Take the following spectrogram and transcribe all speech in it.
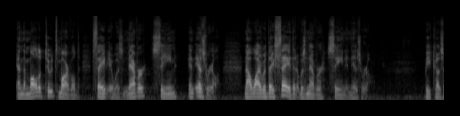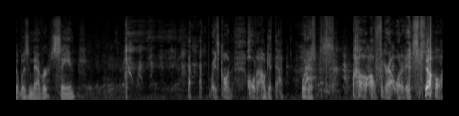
and the multitudes marveled, saying it was never seen in Israel. Now, why would they say that it was never seen in Israel? Because it was never seen. Everybody's going, hold on, I'll get that. What is? I'll, I'll figure out what it is. No,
